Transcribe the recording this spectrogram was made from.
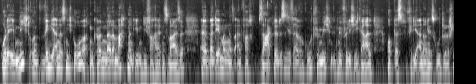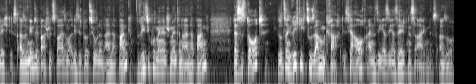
oder eben nicht. Und wenn die anderen es nicht beobachten können, na, dann macht man eben die Verhaltensweise, äh, bei der man ganz einfach sagt, das ist jetzt einfach gut für mich, ist mir völlig egal, ob das für die anderen jetzt gut oder schlecht ist. Also nehmen Sie beispielsweise mal die Situation in einer Bank, Risikomanagement in einer Bank, dass es dort sozusagen richtig zusammenkracht, ist ja auch ein sehr, sehr seltenes Ereignis. Also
